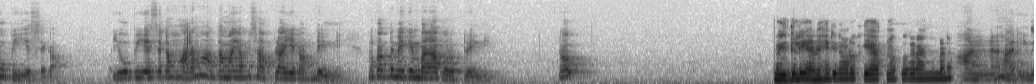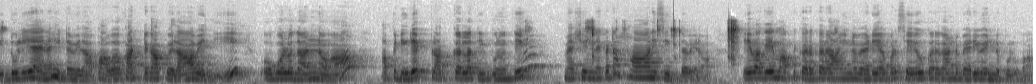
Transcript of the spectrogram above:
UPS එකක්. UPS එක හරහා තමයි අපි සප්ලයි එකක් දෙන්නේ. මොකක්ද මේකෙන් බලාපොරොත්තු වෙන්නේ? ඔව් විදුලි ඇන හිටිනවට ක්‍රියාත්මක කරන්න මට අන්න හරි විදුලිය ඇන හිට වෙලා පව කට් එකක් වෙලාවේදී ඕගොල්ලෝ දන්නවා අපි ඩිරෙක්ට් ප්ලග් කරලා තිබුණොතින් මැෂින් එකට හානි සිද්ධ වෙනවා. ඒ වගේම අපි කර කර ඉන්න වැඩේ අපිට සේව් කරගන්න බැරි වෙන්න පුළුවන්.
